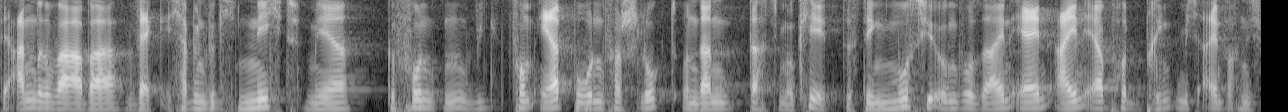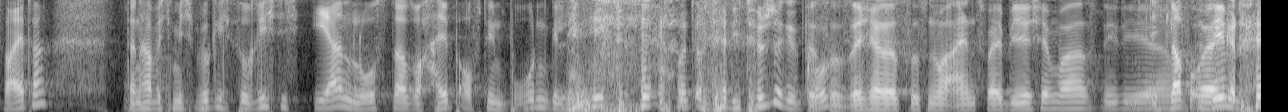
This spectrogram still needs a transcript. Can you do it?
der andere war aber weg. Ich habe ihn wirklich nicht mehr gefunden, wie vom Erdboden verschluckt. Und dann dachte ich mir, okay, das Ding muss hier irgendwo sein. Ein AirPod bringt mich einfach nicht weiter. Dann habe ich mich wirklich so richtig ehrenlos da so halb auf den Boden gelegt und unter die Tische geguckt. Bist du sicher, dass es nur ein, zwei Bierchen warst, die die Ich glaube, zu, dem, zu,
